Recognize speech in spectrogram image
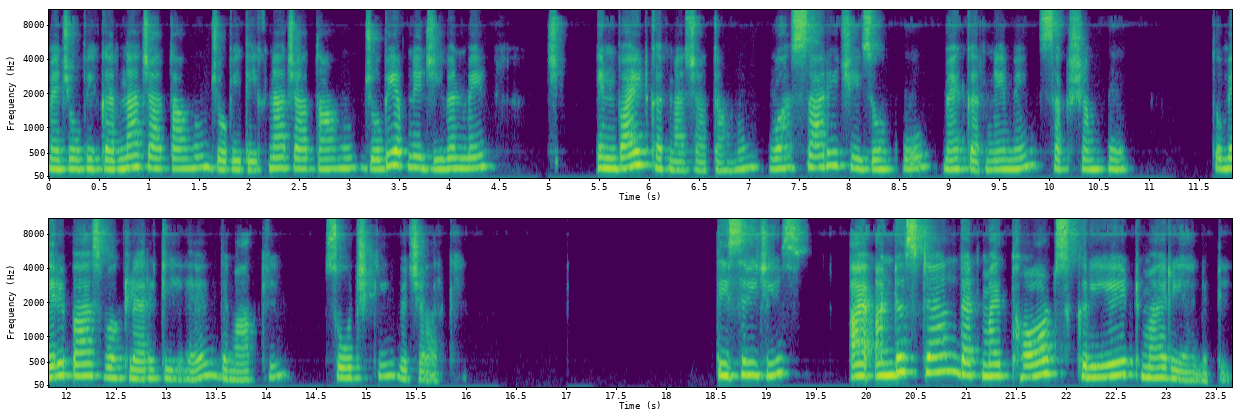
मैं जो भी करना चाहता हूँ, जो भी देखना चाहता हूँ, जो भी अपने जीवन में इनवाइट करना चाहता हूँ, वह सारी चीज़ों को मैं करने में सक्षम हूँ। तो मेरे पास वह क्लैरिटी है दिमाग की, सोच की, विचार की। तीसरी चीज़ I understand that my thoughts create my reality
